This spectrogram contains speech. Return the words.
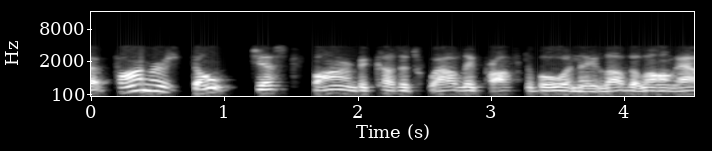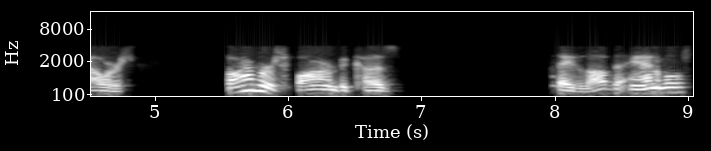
But farmers don't just farm because it's wildly profitable and they love the long hours. Farmers farm because they love the animals,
